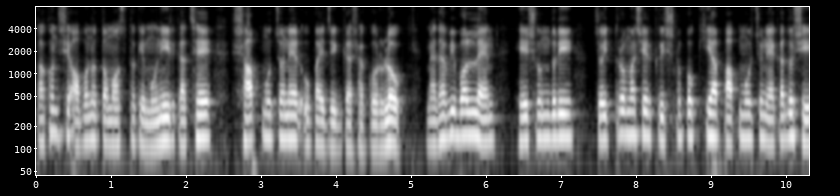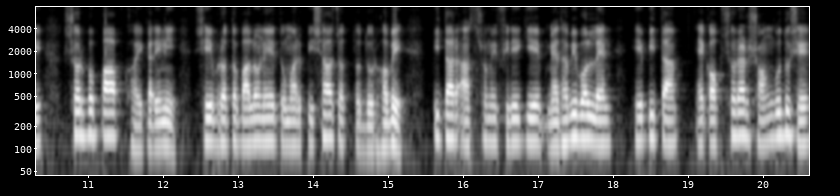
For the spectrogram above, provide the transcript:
তখন সে অবনত মস্তকে মুনির কাছে সাপমোচনের উপায় জিজ্ঞাসা করল। মেধাবী বললেন, হে সুন্দরী, চৈত্র মাসের কৃষ্ণপক্ষিয়া পাপমোচন একাদশী সর্বপাপ ক্ষয়কারিণী। সেই ব্রত পালনে তোমার পিসাচত্ব দূর হবে। পিতার আশ্রমে ফিরে গিয়ে মেধাবী বললেন হে পিতা, এক অপ্সরার সঙ্গদোষে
